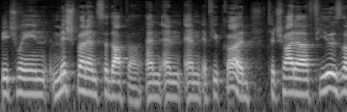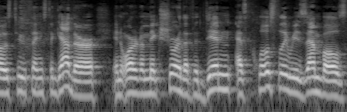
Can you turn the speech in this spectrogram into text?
between mishpat and tzedakah, and, and, and if you could, to try to fuse those two things together in order to make sure that the din as closely resembles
